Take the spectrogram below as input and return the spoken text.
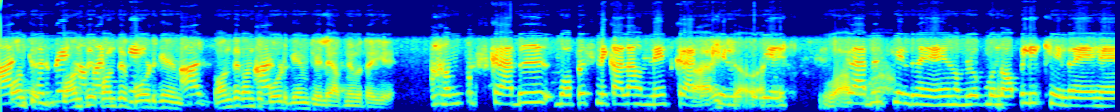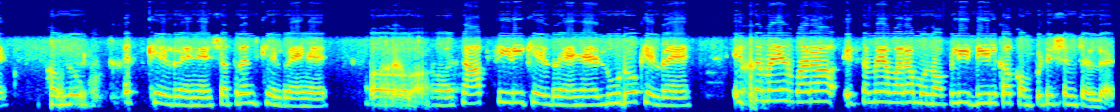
आज कौन से कौन से बोर्ड गेम आज कौन से कौन से बोर्ड गेम खेले आपने बताइए। हम लोग स्क्रैबल वापस निकाला हमने स्क्रैबल आई खेलने के लिए। स्क्रैबल खेल रहे हैं हम लोग मोनोपोली खेल रहे हैं हम लोग चेस खेल रहे हैं शतरंज खेल रहे हैं सांप सीढ़ी खेल रहे हैं लूडो खेल रहे हैं। इस समय हमारा इस समय हमारा मोनोपोली डील का कंपटीशन चल रहा है।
